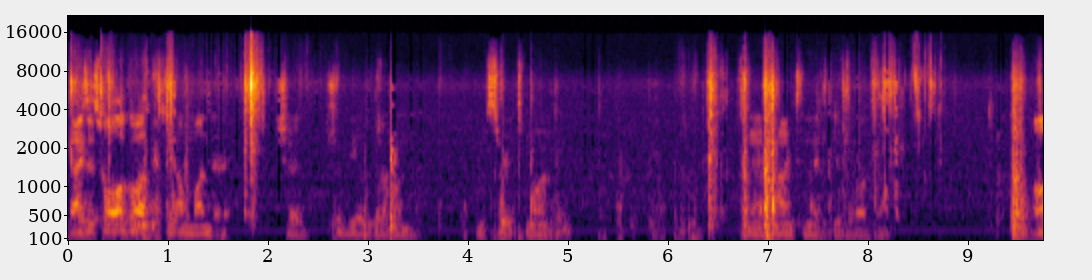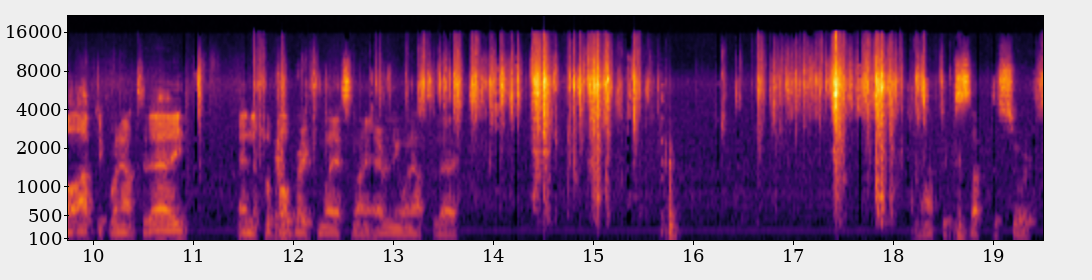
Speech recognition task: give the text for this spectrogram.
Guys, this will all go out on Monday. Should. Should be able to go on Monday. I'm sure tomorrow. I don't have time tonight to get it all done. All optic went out today, and the football break from last night. Everything went out today. Optic sucked the sort.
